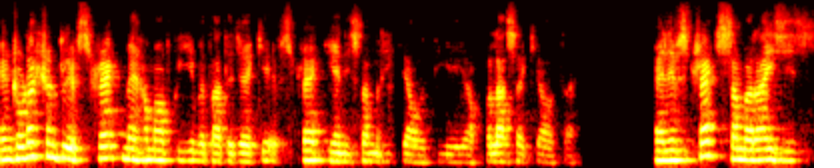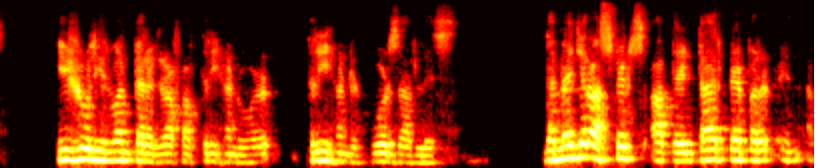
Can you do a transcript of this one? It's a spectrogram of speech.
introduction to abstract में हम आपको ये बताते जाए कि एब्स्ट्रैक्ट यानी समरी क्या होती है या खुलासा क्या होता है। An abstract summarises usually in one paragraph of 300 word, 300 words or less. The major aspects of the entire paper in a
